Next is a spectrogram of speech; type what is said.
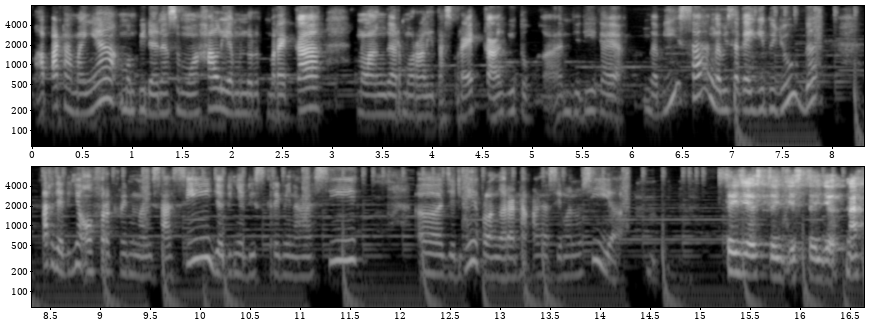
apa namanya mempidana semua hal yang menurut mereka melanggar moralitas mereka gitu kan. Jadi kayak nggak bisa nggak bisa kayak gitu juga. Ntar jadinya over kriminalisasi jadinya diskriminasi uh, jadinya pelanggaran hak asasi manusia. Setuju setuju setuju. Nah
